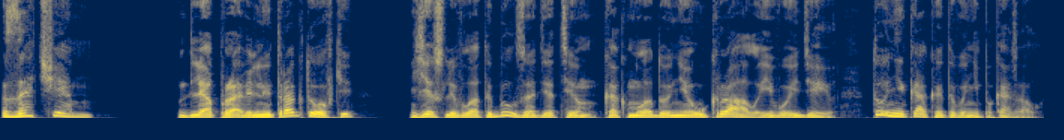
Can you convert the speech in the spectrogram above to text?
зачем?» «Для правильной трактовки. Если Влад и был задет тем, как Младония украла его идею, то никак этого не показал.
